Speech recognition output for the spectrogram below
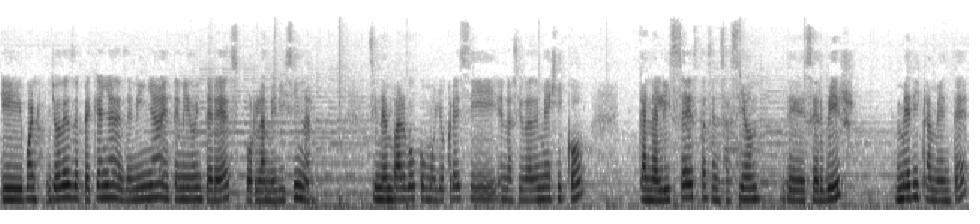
Y bueno, yo desde pequeña, desde niña, he tenido interés por la medicina. Sin embargo, como yo crecí en la Ciudad de México, canalicé esta sensación de servir médicamente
